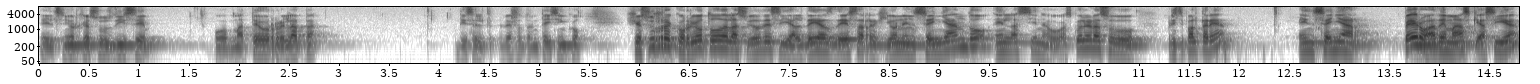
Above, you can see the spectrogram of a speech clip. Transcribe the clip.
el Señor Jesús dice, o Mateo relata, dice el verso 35, Jesús recorrió todas las ciudades y aldeas de esa región enseñando en las sinagogas. ¿Cuál era su principal tarea? Enseñar. Pero además, ¿qué hacía?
